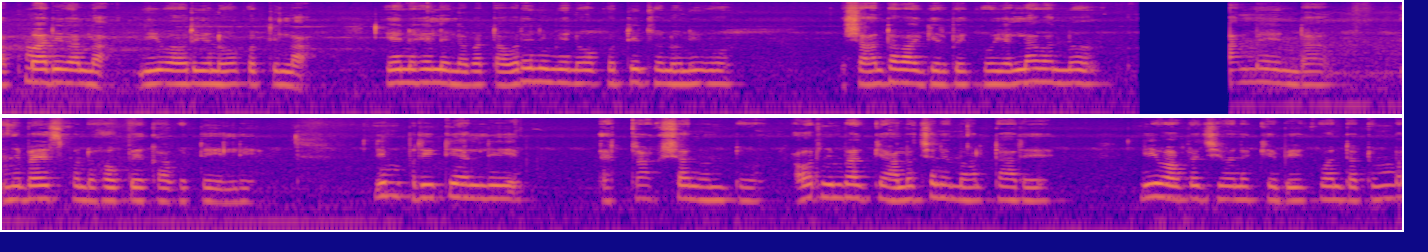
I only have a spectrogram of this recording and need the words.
ತಪ್ಪು ಮಾಡಿರಲ್ಲ. ನೀವು ಅವರಿಗೆ ನೋವು ಕೊಟ್ಟಿಲ್ಲ. ಏನು ಹೇಳಿಲ್ಲ ಬಟ್ ಅವರೇ ನಿಮಗೆ ನೋವು ಕೊಟ್ಟಿದ್ರು ನೀವು ಶಾಂತವಾಗಿರಬೇಕು. ಎಲ್ಲವನ್ನು ತಾಳ್ಮೆಯಿಂದ ನಿಭಾಯಿಸ್ಕೊಂಡು ಹೋಗಬೇಕಾಗುತ್ತೆ ಇಲ್ಲಿ. ನಿಮ್ಮ ಪ್ರೀತಿಯಲ್ಲಿ ಅಟ್ರಾಕ್ಷನ್ ಉಂಟು. ಅವರು ನಿಮ್ಮ ಬಗ್ಗೆ ಆಲೋಚನೆ ಮಾಡ್ತಾರೆ. ನೀವು ಅವರ ಜೀವನಕ್ಕೆ ಬೇಕು ಅಂತ ತುಂಬ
